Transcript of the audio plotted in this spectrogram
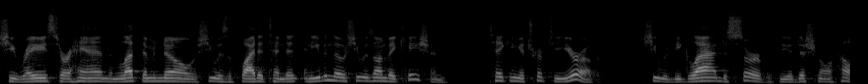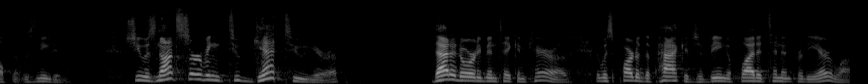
She raised her hand and let them know she was a flight attendant, and even though she was on vacation, taking a trip to Europe, she would be glad to serve as the additional help that was needed. She was not serving to get to Europe. That had already been taken care of. It was part of the package of being a flight attendant for the airline.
